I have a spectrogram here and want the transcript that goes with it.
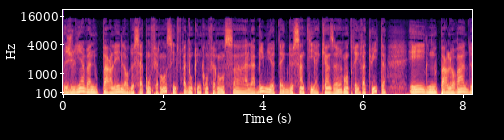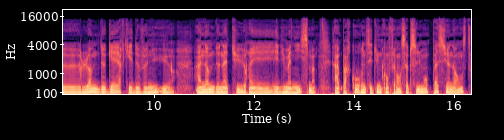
Julien va nous parler lors de sa conférence. Il fera donc une conférence à la bibliothèque de Saint-Y à 15h, entrée gratuite. Et il nous parlera de l'homme de guerre qui est devenu un homme de nature et, d'humanisme, un parcours, c'est une conférence absolument passionnante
